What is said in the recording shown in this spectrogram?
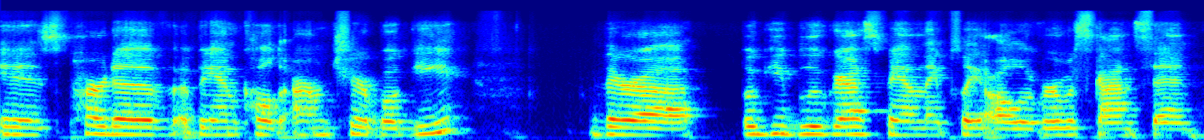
is part of a band called Armchair Boogie. They're a boogie bluegrass band. They play all over Wisconsin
